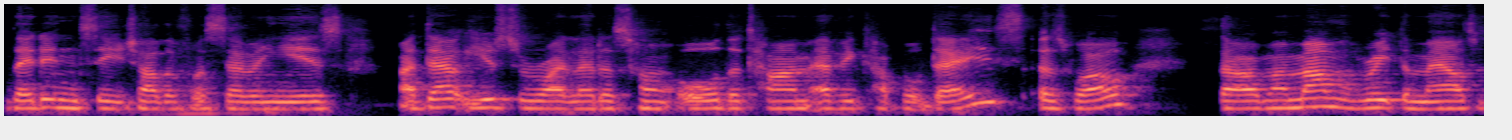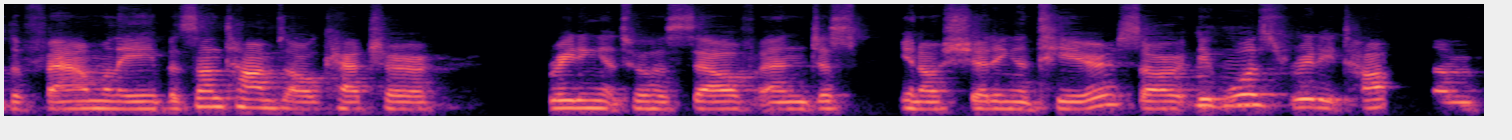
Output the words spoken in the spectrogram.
they didn't see each other for seven years. My dad used to write letters home all the time, every couple of days as well. So my mom would read the mail to the family, but sometimes I'll catch her reading it to herself and just, you know, shedding a tear. So mm-hmm. it was really tough. Um,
